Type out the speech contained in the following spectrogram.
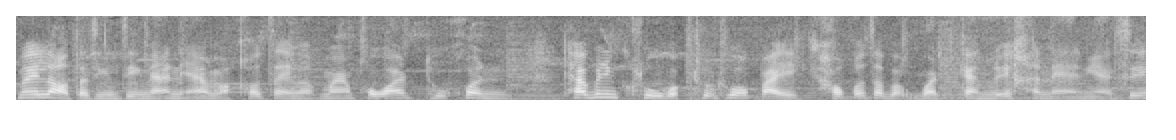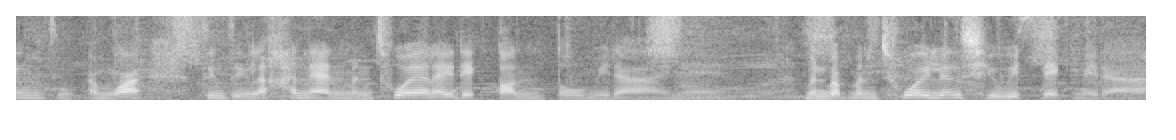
ไม่หรอกแต่จริงๆนะอันนี่แอมอะเข้าใจมากๆ เพราะว่าทุกคนถ้าเป็นครูแบบทั่วๆไปเขาก็จะแบบวัดกันด้วยคะแนนไงซึ่งจริงๆแอมว่าจริง ๆ แล้วคะแนนมันช่วยอะไรเด็กตอนโตไม่ได้แน่เหมือนแบบมันช่วยเรื่องชีวิตเด็กไม่ได้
